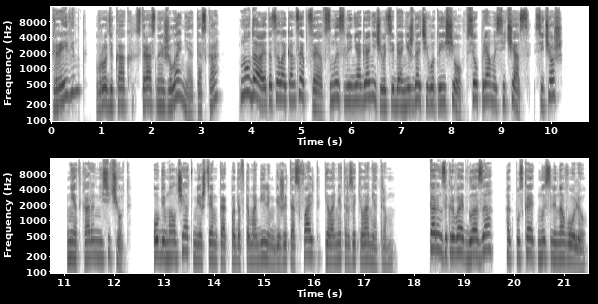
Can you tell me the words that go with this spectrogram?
Крейвинг? Вроде как страстное желание, тоска? Ну да, это целая концепция, в смысле не ограничивать себя, не ждать чего-то еще. Все прямо сейчас. Сечешь? Нет, Карен не сечет. Обе молчат, меж тем, как под автомобилем бежит асфальт километр за километром. Карен закрывает глаза, отпускает мысли на волю.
